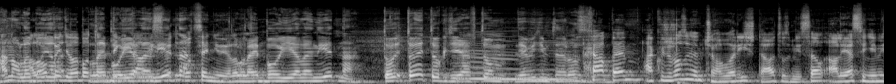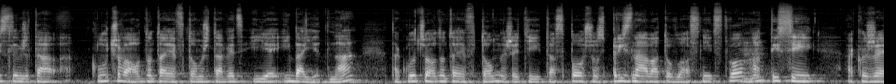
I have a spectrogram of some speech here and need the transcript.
Áno, lebo, ale opäť, je, lebo lebo je len svet jedna. oceňuje. Lebo, lebo ten, je len jedna. To, to je to, kde ja v tom nevidím ten rozdiel. Chápem, akože rozumiem, čo hovoríš, dáva to zmysel, ale ja si nemyslím, že tá kľúčová hodnota je v tom, že tá vec je iba jedna. Tá kľúčová hodnota je v tom, že ti tá spoločnosť priznáva to vlastníctvo mm-hmm. a ty si akože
